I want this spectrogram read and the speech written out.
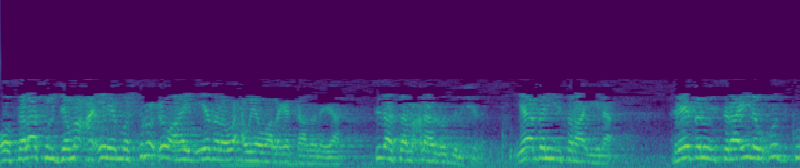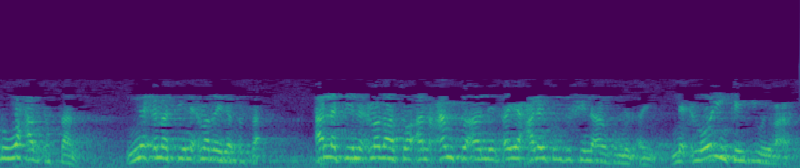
oo salaatuljamaaca inay mashruuc u ahayd iyadana waxa weya waa laga qaadanaya sidaasaa macnaha loo deliishada yaa banii israa'iila reer banu israa'iilow udkuruu waxaad xustaan. Nicmatii nicmadayda xusa. Allatii nicmadaasoo ancamtu aan nidceeye calaykum dushiina aan ku nidceeyey nicmooyinkaygii wey macna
